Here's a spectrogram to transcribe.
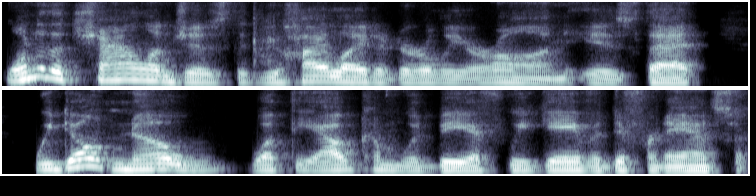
one of the challenges that you highlighted earlier on is that we don't know what the outcome would be if we gave a different answer.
